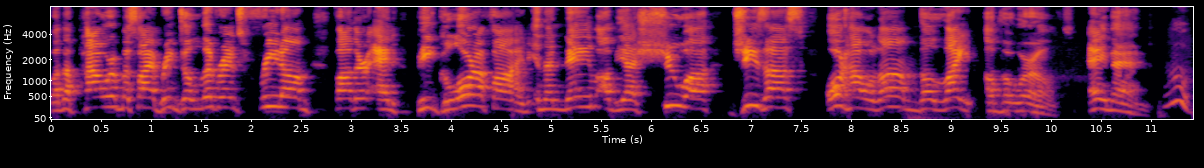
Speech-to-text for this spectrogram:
By the power of Messiah, bring deliverance, freedom, Father, and be glorified in the name of Yeshua, Jesus, or Haolam, the light of the world. Amen. Ooh.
